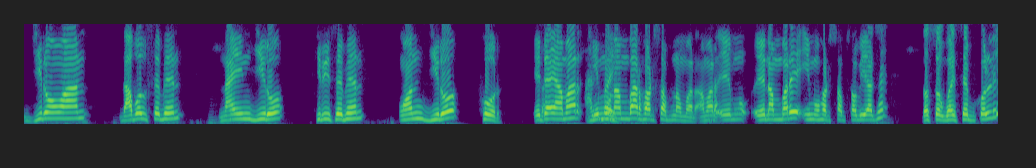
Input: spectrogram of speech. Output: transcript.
zero one double seven nine zero three seven one zero four. এটাই আমার ইমো নাম্বার হোয়াটসঅ্যাপ নাম্বার। আমার এমো- এই নাম্বারে ইমো হোয়াটসঅ্যাপ সবই আছে। দর্শক ভাই সেভ করলি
